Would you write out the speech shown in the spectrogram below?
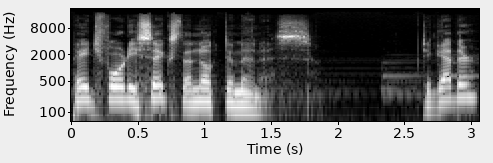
Page 46, the Dimittis. Together,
